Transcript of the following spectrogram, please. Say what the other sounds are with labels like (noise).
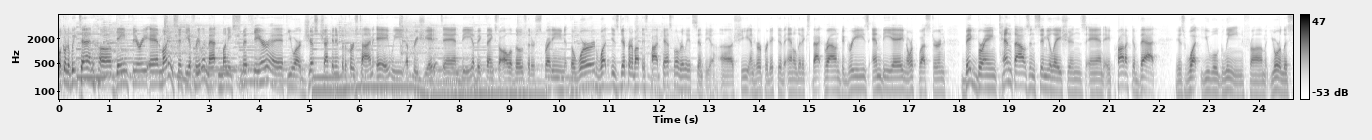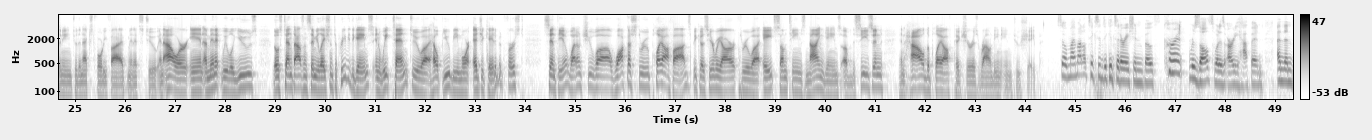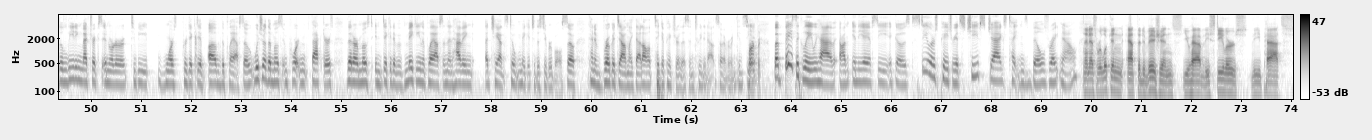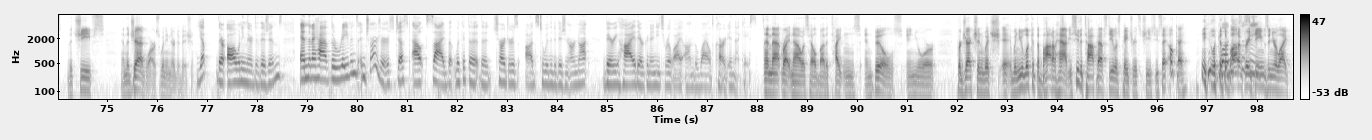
Welcome to week 10 of Game Theory and Money. Cynthia Frelund, Matt Money Smith here. If you are just checking in for the first time, A, we appreciate it. And B, a big thanks to all of those that are spreading the word. What is different about this podcast? Well, really, it's Cynthia. Uh, she and her predictive analytics background, degrees, MBA, Northwestern, big brain, 10,000 simulations, and a product of that is what you will glean from your listening to the next 45 minutes to an hour. In a minute, we will use those 10,000 simulations to preview the games in week 10 to uh, help you be more educated. But first, Cynthia, why don't you uh, walk us through playoff odds? Because here we are through uh, eight, some teams nine games of the season, and how the playoff picture is rounding into shape. So my model takes into consideration both current results, what has already happened, and then the leading metrics in order to be more predictive of the playoffs. So which are the most important factors that are most indicative of making the playoffs and then having a chance to make it to the Super Bowl. So kind of broke it down like that. I'll take a picture of this and tweet it out so everyone can see Perfect. it. But basically, we have on, in the AFC, it goes Steelers, Patriots, Chiefs, Jags, Titans, Bills right now. And as we're looking at the divisions, you have the Steelers, the Pats, the Chiefs, and the Jaguars winning their division. Yep, they're all winning their divisions. And then I have the Ravens and Chargers just outside. But look at the, the Chargers' odds to win the division are not – very high. They're going to need to rely on the wild card in that case. And that right now is held by the Titans and Bills in your projection, which eh, when you look at the bottom half, you see the top half Steelers, Patriots, Chiefs, you say, okay. (laughs) you look at well, the bottom three see, teams and you're like,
